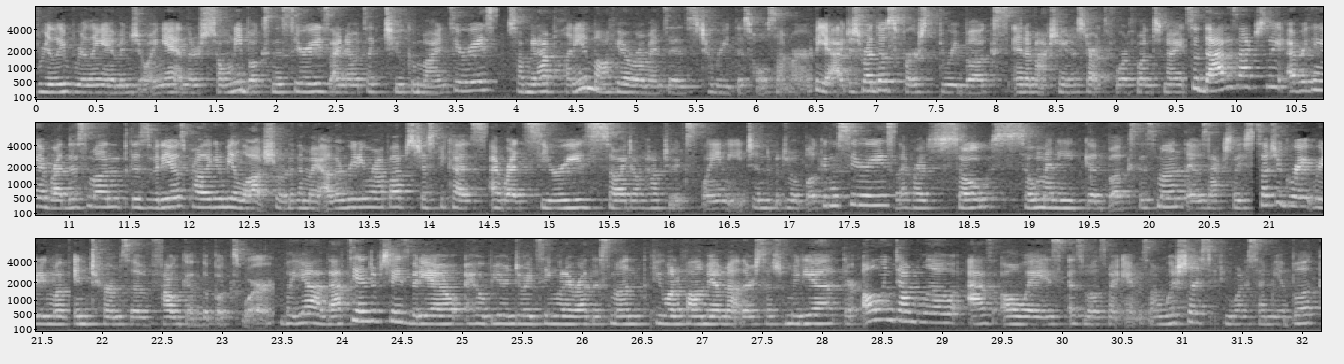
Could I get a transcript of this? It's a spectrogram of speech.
really, really am enjoying it. And there's so many books in this series. I know it's like two combined series, so I'm gonna have plenty of mafia romances to read this whole summer. But yeah, I just read those first three books, and I'm actually gonna start the fourth one tonight. So that is actually everything I've read this month. This video is probably gonna be a lot shorter than my other reading wrap-ups just because I read series, so I don't have to explain each individual book in the series. I've read so, so many good books this month. It was actually such a great reading month in terms of how good the books were. But yeah, that's the end of today's video. I hope you enjoyed seeing what I read this month. If you wanna follow me on my other social media, they're all linked down below as always, as well as my Amazon wishlist if you wanna send me a book.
